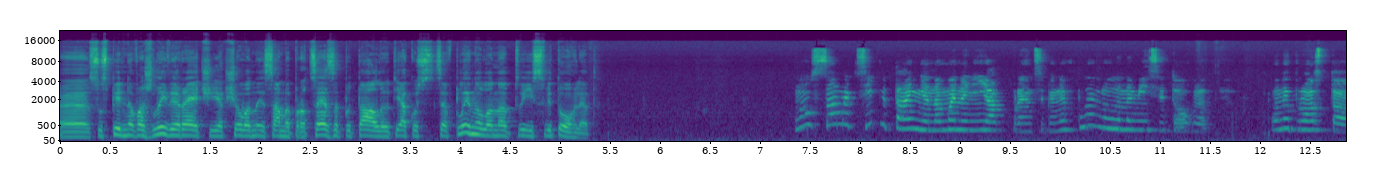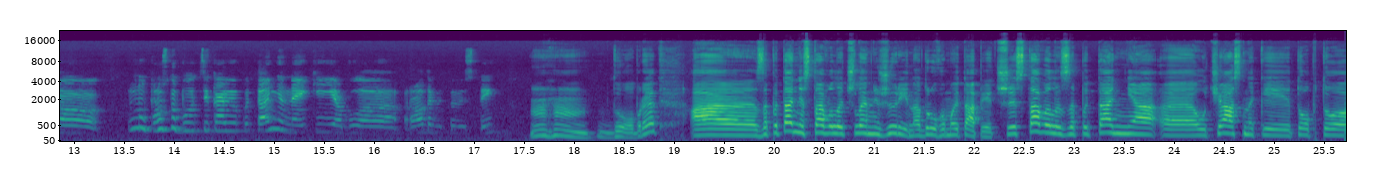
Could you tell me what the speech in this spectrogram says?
е, суспільно важливі речі, якщо вони саме про це запитали, от якось це вплинуло на твій світогляд. Ну, саме ці питання на мене ніяк, в принципі, не вплинули на мій світогляд. Вони просто, ну, просто були цікаві питання, на які я була рада відповісти. Угу, добре. А запитання ставили члени журі на другому етапі. Чи ставили запитання е, учасники, тобто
